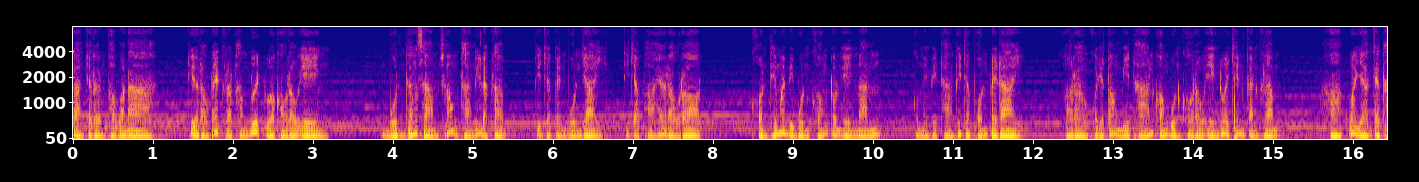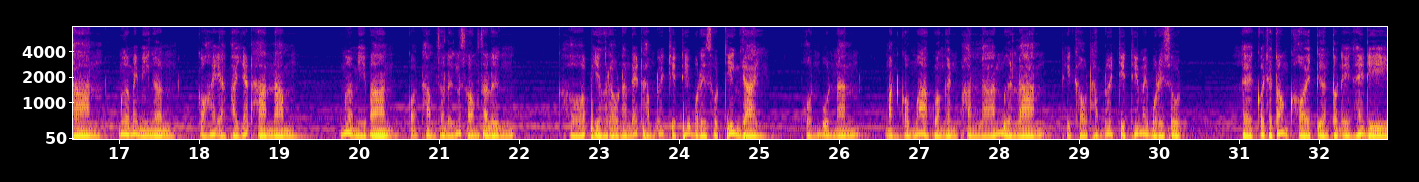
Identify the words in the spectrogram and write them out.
การเจริญภาวนาที่เราได้กระทำด้วยตัวของเราเอง บุญทั้งสามช่องทางนี้แหละครับ ที่จะเป็นบุญใหญ่ที่จะพาให้เรารอด คนที่ไม่มีบุญของตนเองนั้น ก็ไม่มีทางที่จะพ้นไปได้ เราก็จะต้องมีฐานของบุญของเราเองด้วยเช่นกันครับ หากว่าอยากจะทานเมื่อไม่มีเงิน ก็ให้อภัยทานนำ เมื่อมีบ้างก็ทำสลึงสองสลึง ขอเพียงเรานั้นได้ทำด้วยจิตที่บริสุทธิ์ยิ่งใหญ่ ผลบุญนั้นมันก็มากกว่าเงินพันล้านหมื่นล้าน ที่เขาทำด้วยจิตที่ไม่บริสุทธิ์ และก็จะต้องคอยเตือนตนเองให้ดี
